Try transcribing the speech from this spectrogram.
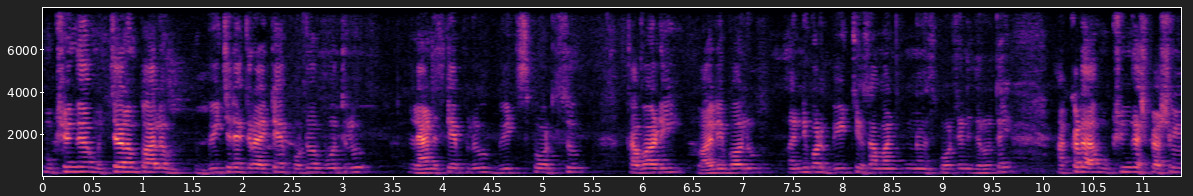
ముఖ్యంగా ముత్యాలంపాలెం బీచ్ దగ్గర అయితే ఫోటో బూత్లు ల్యాండ్స్కేప్లు బీచ్ స్పోర్ట్స్ కబడ్డీ వాలీబాల్ అన్నీ కూడా బీచ్కి సంబంధించిన స్పోర్ట్స్ అన్ని జరుగుతాయి. అక్కడ ముఖ్యంగా స్పెషల్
